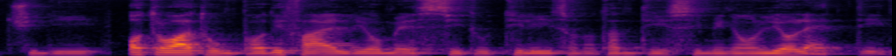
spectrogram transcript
CD, ho trovato un po' di file, li ho messi tutti lì, sono tantissimi, non li ho letti,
